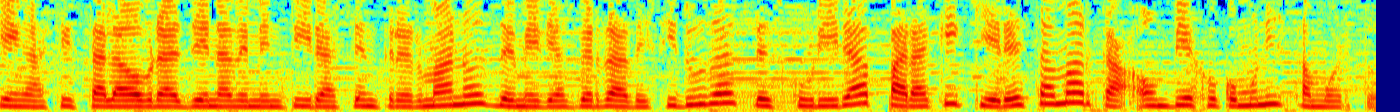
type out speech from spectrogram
Quien asista a la obra llena de mentiras entre hermanos, de medias verdades y dudas, descubrirá para qué quiere esta marca a un viejo comunista muerto.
